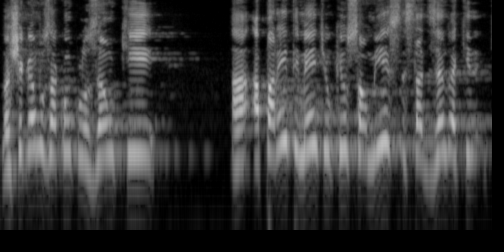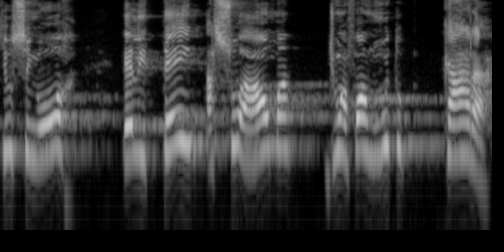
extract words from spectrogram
nós chegamos à conclusão que, a, aparentemente, o que o salmista está dizendo é que, que o Senhor, ele tem a sua alma de uma forma muito cara.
